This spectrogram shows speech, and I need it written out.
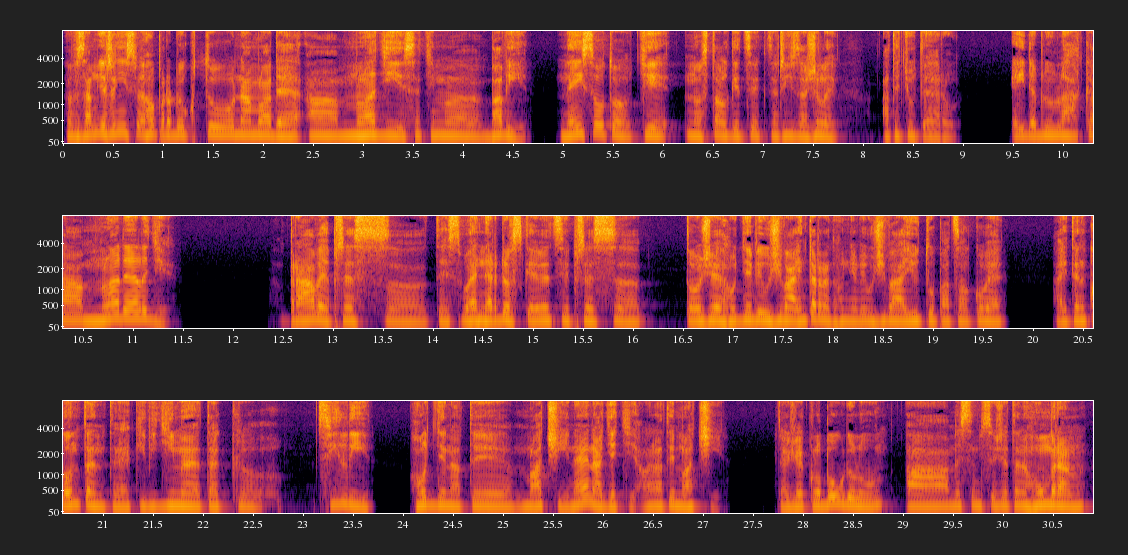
v zaměření svého produktu na mladé a mladí se tím baví. Nejsou to ti nostalgici, kteří zažili atitutéru. AW láká mladé lidi. Právě přes eh, ty svoje nerdovské věci, přes eh, to, že hodně využívá internet, hodně využívá YouTube a celkově a i ten content, jaký vidíme, tak eh, cílí hodně na ty mladší, ne na děti, ale na ty mladší. Takže klobouk dolů a myslím si, že ten home run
